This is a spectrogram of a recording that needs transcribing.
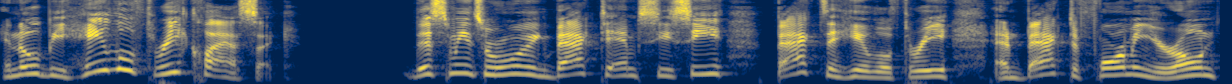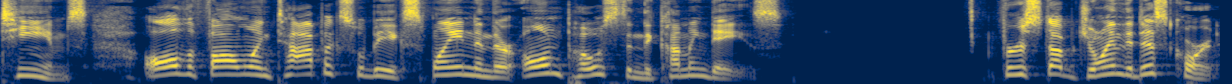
and it will be Halo 3 Classic. This means we're moving back to MCC, back to Halo 3, and back to forming your own teams. All the following topics will be explained in their own post in the coming days. First up, join the Discord.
